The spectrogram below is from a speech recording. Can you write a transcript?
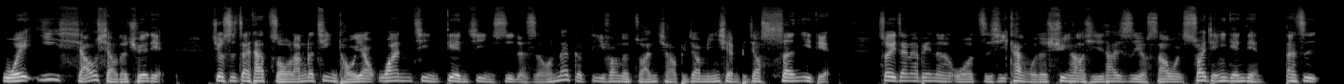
唯一小小的缺点就是在他走廊的尽头要弯进电竞室的时候，那个地方的转角比较明显，比较深一点。所以在那边呢，我仔细看我的讯号，其实它是有稍微衰减一点点，但是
